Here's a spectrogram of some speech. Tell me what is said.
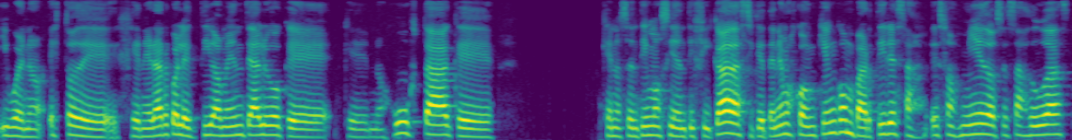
y bueno, esto de generar colectivamente algo que, nos gusta, que, nos sentimos identificadas y que tenemos con quién compartir esos miedos, esas dudas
